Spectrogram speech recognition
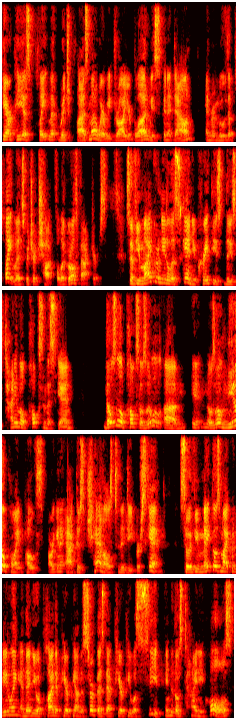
PRP is platelet rich plasma where we draw your blood, we spin it down and remove the platelets, which are chock full of growth factors. So if you microneedle the skin, you create these, these tiny little pokes in the skin those little pokes, those little um, those little needle point pokes are going to act as channels to the deeper skin. So if you make those microneedling and then you apply the PRP on the surface, that PRP will seep into those tiny holes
